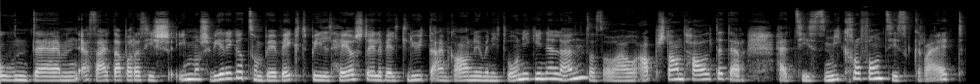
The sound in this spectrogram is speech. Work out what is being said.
Und ähm, er sagt aber, es ist immer schwieriger zum Bewegtbild herstellen, weil die Leute einem gar nicht mehr in die Wohnung hineinlassen, also auch Abstand halten. Er hat sein Mikrofon, sein Gerät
